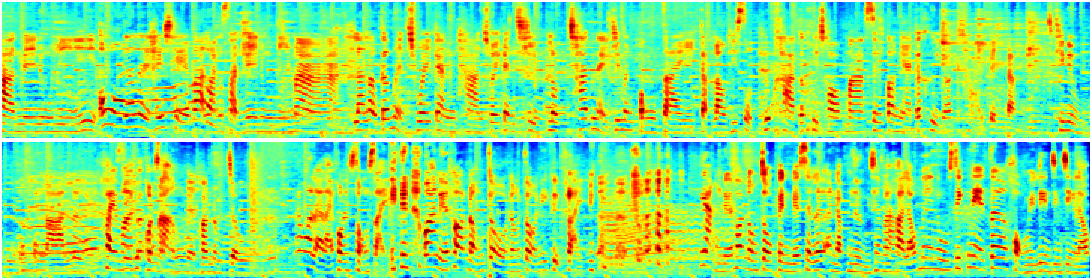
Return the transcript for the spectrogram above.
ทานเมนูนี้ โอ้ ก็เลยให้เชฟอะรังสรรค์เมนูนี้มา แล้วเราก็เหมือนช่วยกันทานช่วยกันชิม รสชาติไหนที่มันตรงใจกับเราที่สุด ลูกค้าก็คือชอบมาก ซึ่งตอนเนี้ยก็คือยอดขายเป็นแบบที่หนึ่งของร้านเลยใครมาซึ่งทุกคนก็ต้องมาสั่ง ต้องเนื้อทอดน้องโจ ไม่ว่าหลาย ๆ คนสงสัย ว่าเนื้อทอดน้องโจน้องโจนี่คือใคร อย่างเนื้อทอดน้องโจเป็นเบสเซอร์อันดับหนึ่งใช่ไหมคะ แล้วเมนูซิกเนเจอร์ของมิลินจริง ๆ แล้ว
